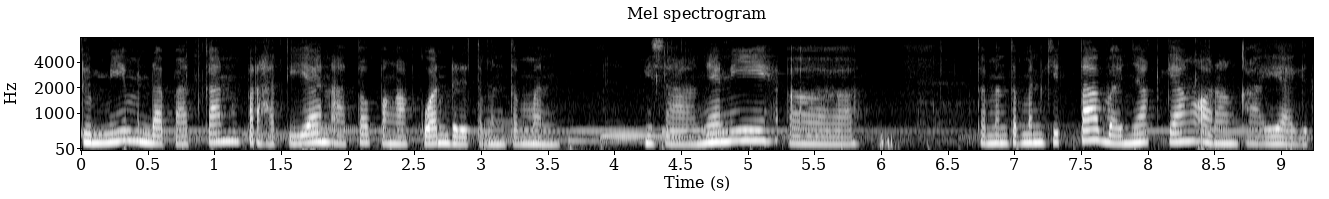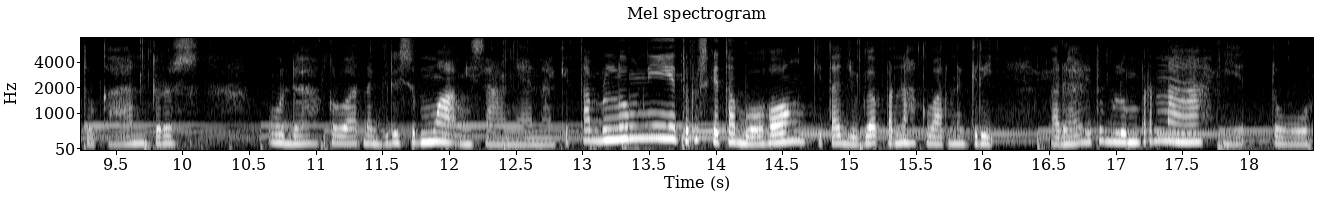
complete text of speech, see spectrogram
demi mendapatkan perhatian atau pengakuan dari teman-teman. Misalnya nih uh, teman-teman kita banyak yang orang kaya gitu kan, terus udah keluar negeri semua misalnya. Nah, kita belum nih, terus kita bohong, kita juga pernah keluar negeri. Padahal itu belum pernah gitu.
